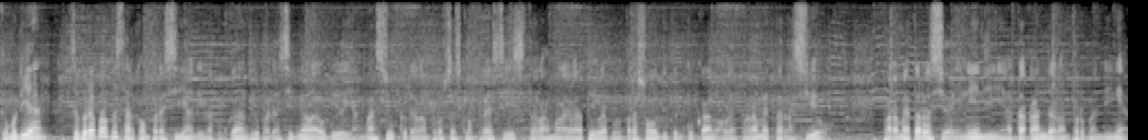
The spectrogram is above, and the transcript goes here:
Kemudian, seberapa besar kompresi yang dilakukan kepada signal audio yang masuk ke dalam proses kompresi setelah melewati level threshold ditentukan oleh parameter rasio. Parameter rasio ini dinyatakan dalam perbandingan.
